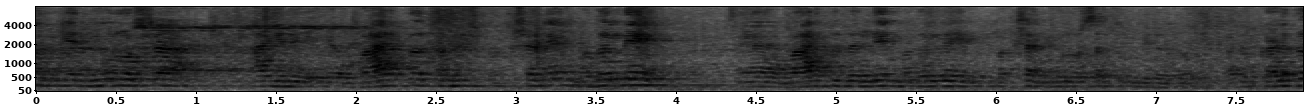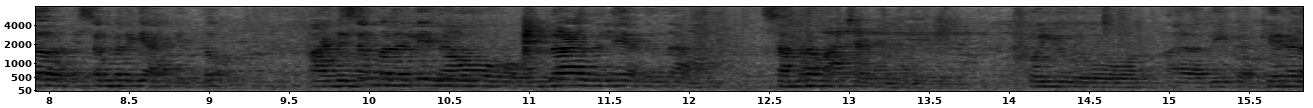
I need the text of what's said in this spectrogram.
ನಮಗೆ ನೂರು ವರ್ಷ ಆಗಿದೆ. ಭಾರತ ಕಮ್ಯುನಿಸ್ಟ್ ಪಕ್ಷನೇ ಮೊದಲನೇ ಭಾರತದಲ್ಲಿ ಮೊದಲನೇ ಪಕ್ಷ ನೂರು ವರ್ಷ ತುಂಬಿರೋದು. ಅದು ಕಳೆದ ಡಿಸೆಂಬರ್ಗೆ ಆಗಿತ್ತು. ಆ ಡಿಸೆಂಬರಲ್ಲಿ ನಾವು ಉಳ್ಳಾಳದಲ್ಲಿ ಅದನ್ನು ಸಂಭ್ರಮಾಚರಣೆ ಮಾಡಿದ್ವಿ. ಕೊಯ್ಯೂರು ಅದೀಗ ಕೇರಳ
